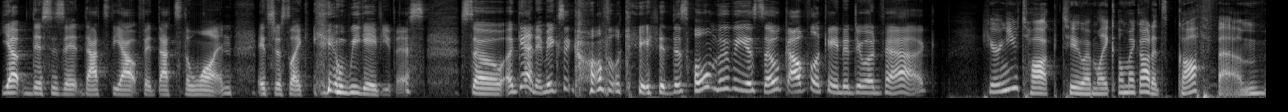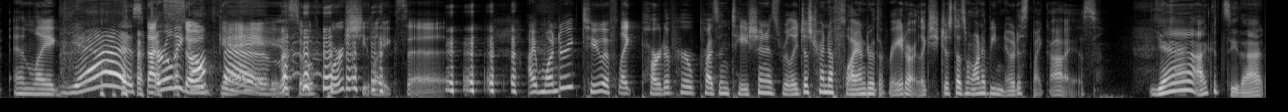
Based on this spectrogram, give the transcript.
yep this is it. That's the outfit. That's the one. It's just like we gave you this. So again it makes it complicated. This whole movie is so complicated to unpack Hearing you talk too, I'm like, oh my god, it's goth femme, and like yes that's early so goth gay. femme. so of course she likes it. I'm wondering too if like part of her presentation is really just trying to fly under the radar. Like she just doesn't want to be noticed by guys. Yeah, I could see that.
